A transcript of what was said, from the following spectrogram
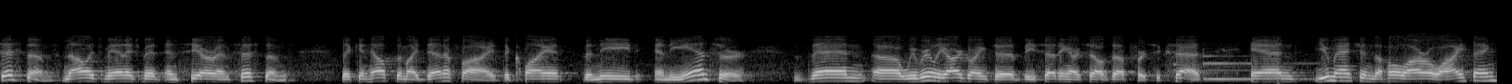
systems, knowledge management and CRM systems that can help them identify the client, the need, and the answer, then uh, we really are going to be setting ourselves up for success. And you mentioned the whole ROI thing.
